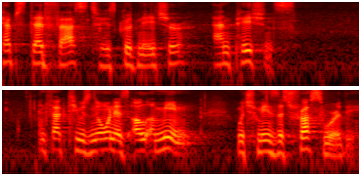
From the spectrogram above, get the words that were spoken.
kept steadfast to his good nature and patience. In fact, he was known as Al Amin, which means the trustworthy.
